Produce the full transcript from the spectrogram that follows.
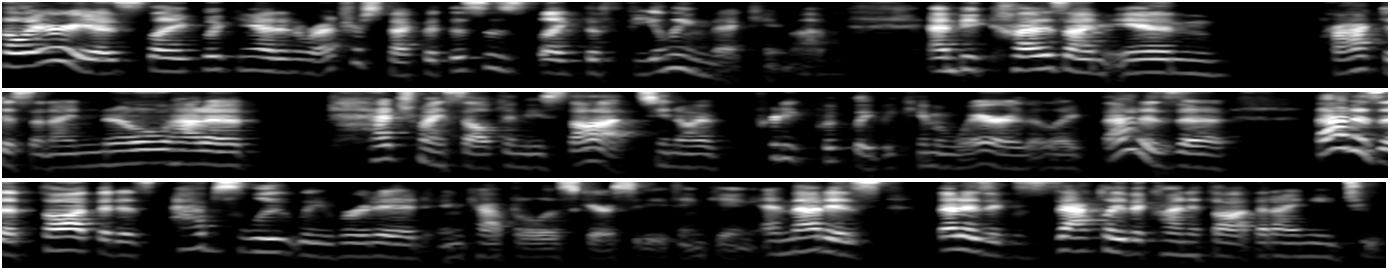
hilarious, like looking at in retrospect. But this is like the feeling that came up. And because I'm in practice and I know how to catch myself in these thoughts, you know, I pretty quickly became aware that like that is a that is a thought that is absolutely rooted in capitalist scarcity thinking. And that is that is exactly the kind of thought that I need to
